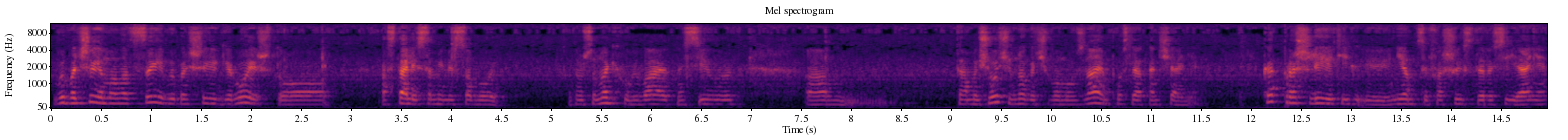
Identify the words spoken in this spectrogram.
Вы большие молодцы, вы большие герои, что остались самими собой. Потому что многих убивают, насилуют. Там еще очень много чего мы узнаем после окончания. Как прошли эти э, немцы, фашисты, россияне,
